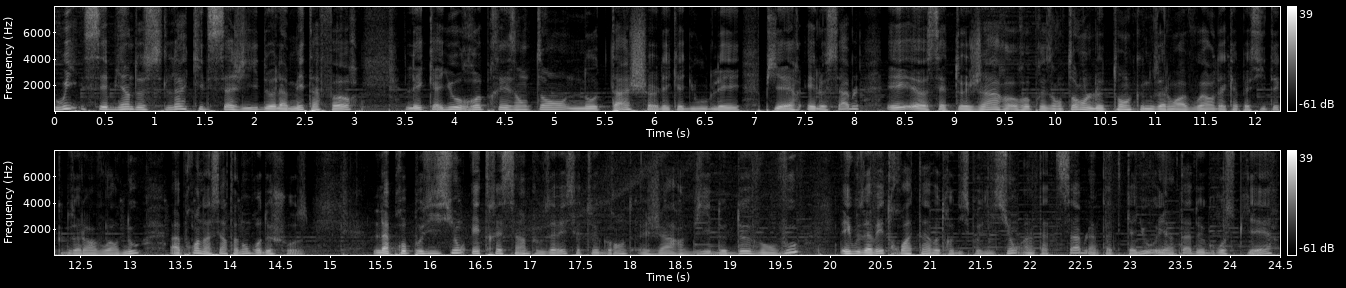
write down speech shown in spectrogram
Oui, c'est bien de cela qu'il s'agit, de la métaphore. Les cailloux représentant nos tâches, les cailloux, les pierres et le sable, et euh, cette jarre représentant le temps que nous allons avoir, la capacité que nous allons avoir nous à prendre un certain nombre de choses. La proposition est très simple, vous avez cette grande jarre vide devant vous et vous avez trois tas à votre disposition, un tas de sable, un tas de cailloux et un tas de grosses pierres.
